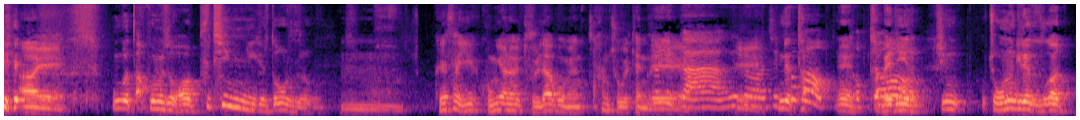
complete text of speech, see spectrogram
이게 아 예. 뭔가 딱 보면서 아, 푸틴이 계속 떠오르더라고. 그래서 이 공연을 둘 다 보면 참 좋을 텐데. 그러니까 그래서 예. 지금 표가 다, 없, 예, 없죠. 다 매진이 지금 저 오는 길에도 누가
